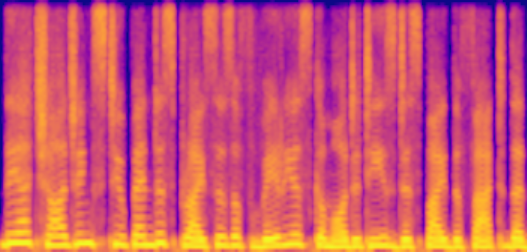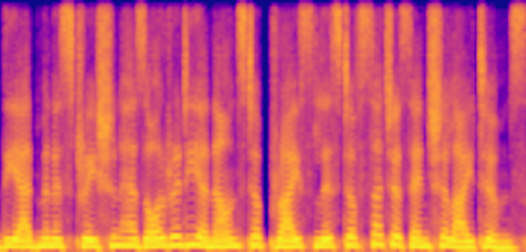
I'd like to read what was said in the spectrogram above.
They are charging stupendous prices of various commodities despite the fact that the administration has already announced a price list of such essential items.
